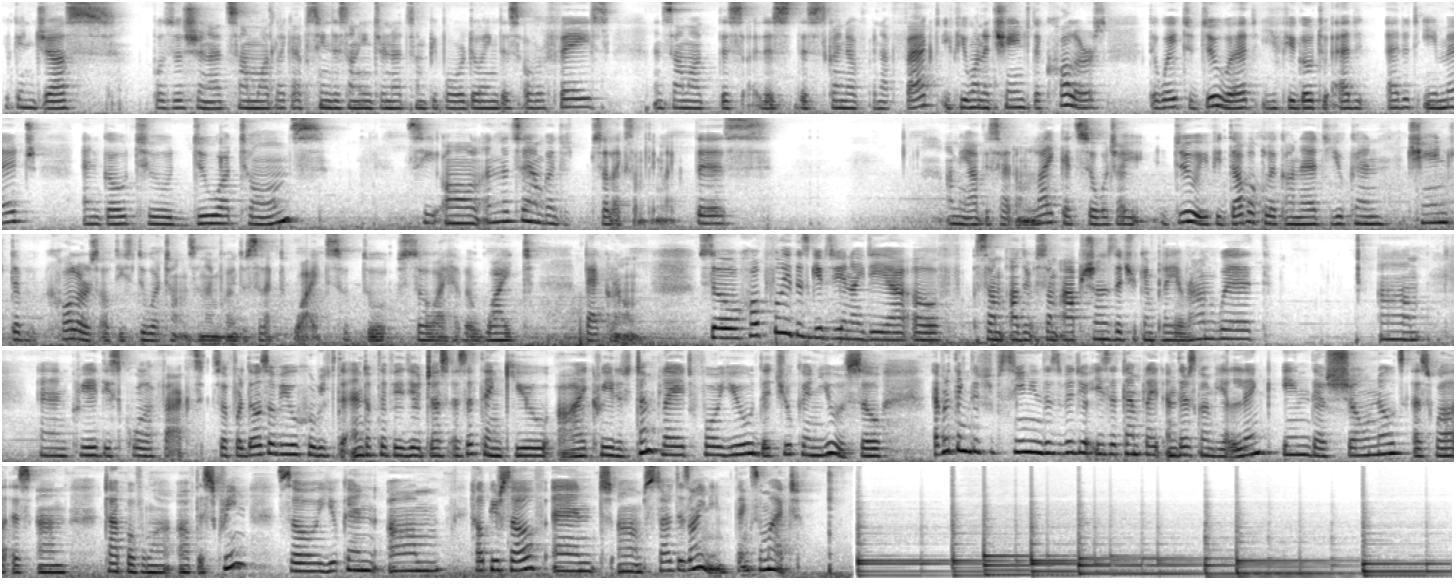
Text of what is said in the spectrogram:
you can just position it somewhat like I've seen this on internet some people were doing this over face and somewhat this this this kind of an effect. If you want to change the colors the way to do it if you go to edit edit image and go to duotones see all and let's say I'm going to select something like this. I mean obviously I don't like it so what I do if you double click on it you can change the colors of these duotones and I'm going to select white so to so I have a white background. So hopefully this gives you an idea of some other some options that you can play around with. Um, and create these cool effects. So for those of you who reached the end of the video, just as a thank you, I created a template for you that you can use. So everything that you've seen in this video is a template and there's going to be a link in the show notes as well as on top of one of the screen. So you can um, help yourself and um, start designing. Thanks so much.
